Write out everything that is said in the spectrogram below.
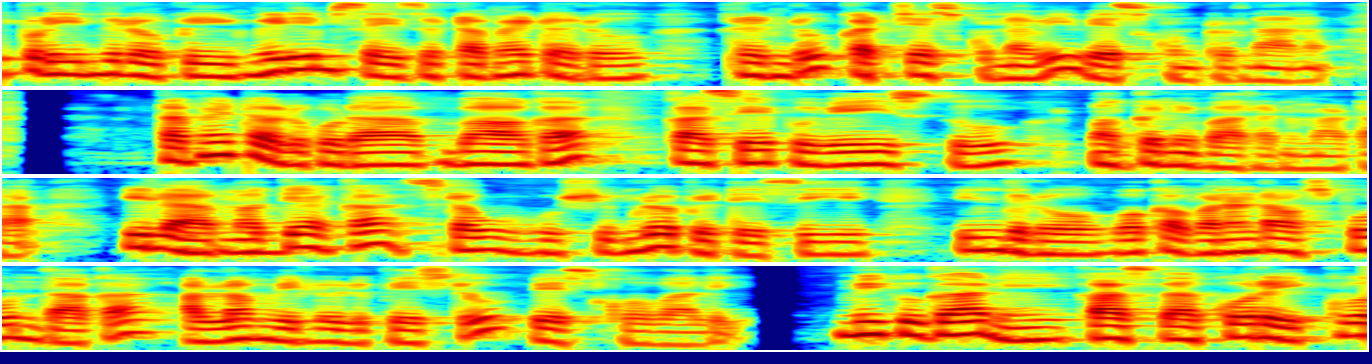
ఇప్పుడు ఇందులోకి మీడియం సైజు టమాటోలు రెండు కట్ చేసుకున్నవి వేసుకుంటున్నాను. టమాటాలు కూడా బాగా కాసేపు వేయిస్తూ మగ్గనివ్వాలన్నమాట. ఇలా మగ్గాక స్టవ్ షిమ్లో పెట్టేసి ఇందులో ఒక వన్ అండ్ హాఫ్ స్పూన్ దాకా అల్లం వెల్లుల్లి పేస్టు వేసుకోవాలి. మీకు కానీ కాస్త కూర ఎక్కువ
